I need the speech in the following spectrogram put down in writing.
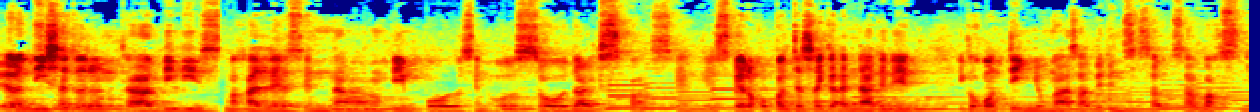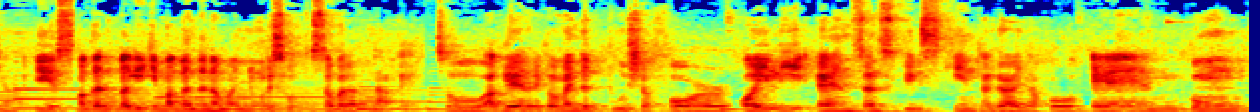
Pero hindi siya ganun kabilis makalesen ng pimples and also dark spots. And yes, pero kung pagtsatsagaan natin, eh, i-continue nga, sabi din sa, sa, sa box niya, is magand magiging maganda naman yung resulta sa balat natin. So, again, recommended po siya for oily and sensitive skin kagaya ko. And kung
